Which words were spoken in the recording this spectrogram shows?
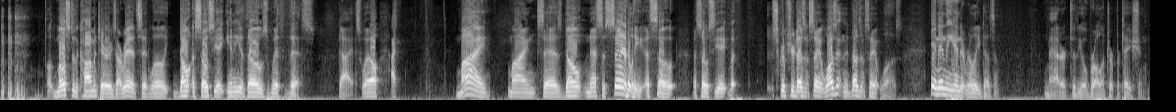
most of the commentaries I read said, well, don't associate any of those with this Gaius. Well, I my mind says don't necessarily asso- associate, but Scripture doesn't say it wasn't, and it doesn't say it was. And in the end, it really doesn't matter to the overall interpretation.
